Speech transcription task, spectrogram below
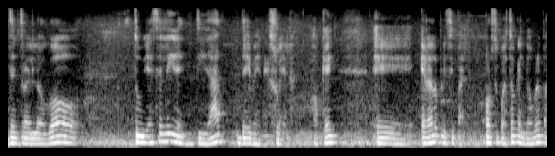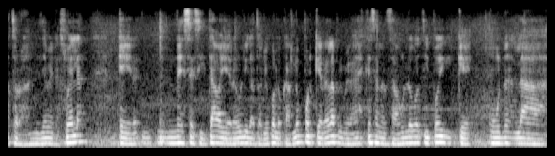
dentro del logo tuviese la identidad de Venezuela, ¿ok? Eh, era lo principal. Por supuesto que el nombre Pastoral de Venezuela era, necesitaba y era obligatorio colocarlo porque era la primera vez que se lanzaba un logotipo y que una,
